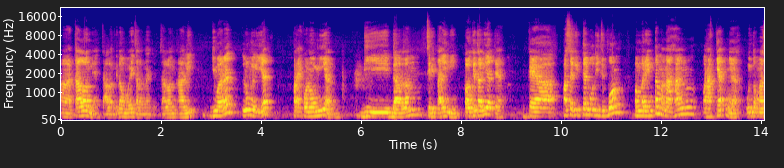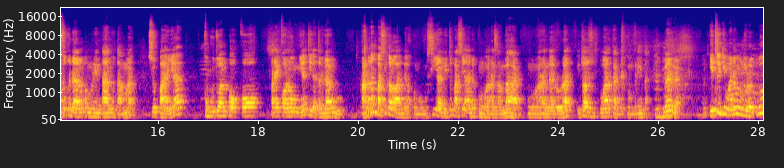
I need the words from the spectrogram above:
uh, calon ya, calon kita ngomongnya calon aja, calon Ali, gimana lo ngelihat perekonomian di dalam cerita ini? Kalau kita lihat ya, kayak pas lagi tembok dijebol, pemerintah menahan rakyatnya untuk masuk ke dalam pemerintahan utama supaya kebutuhan pokok perekonomian tidak terganggu. Karena kan pasti kalau ada pengungsian itu pasti ada pengeluaran tambahan, pengeluaran darurat itu harus dikeluarkan dari pemerintah. Benar nggak? Itu gimana menurut lu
